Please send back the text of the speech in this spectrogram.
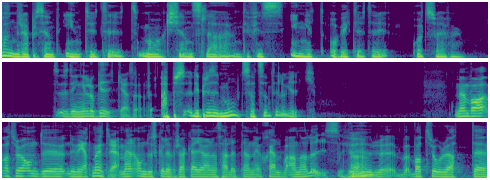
100% intuitivt, magkänsla. Det finns inget objektivt i det whatsoever. Så det är ingen logik alltså? Absolut, det är precis motsatsen till logik. Men vad, vad, tror du om du, nu vet man ju inte det, men om du skulle försöka göra en sån här liten självanalys. Hur, ja. Vad tror du att eh,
